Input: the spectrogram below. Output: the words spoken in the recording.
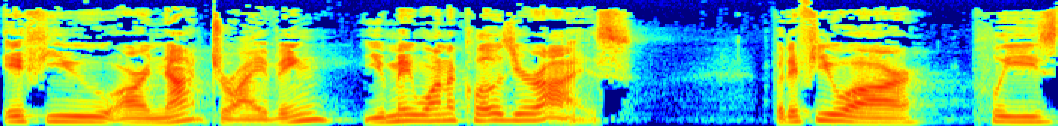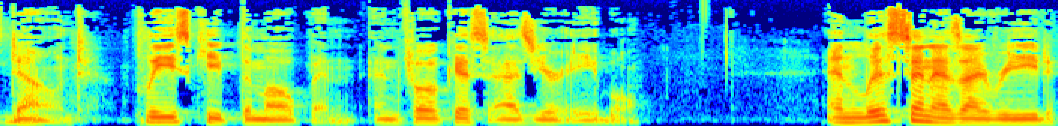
If you are not driving, you may want to close your eyes. But if you are, please don't. Please keep them open and focus as you're able and listen as I read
